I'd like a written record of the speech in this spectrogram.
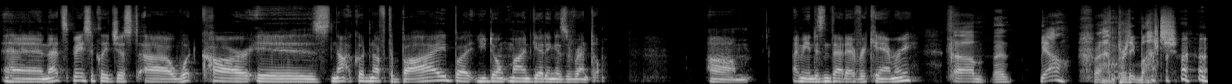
and that's basically just uh, what car is not good enough to buy, but you don't mind getting as a rental. Um, I mean, isn't that every Camry? um, uh, yeah, pretty much. um,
